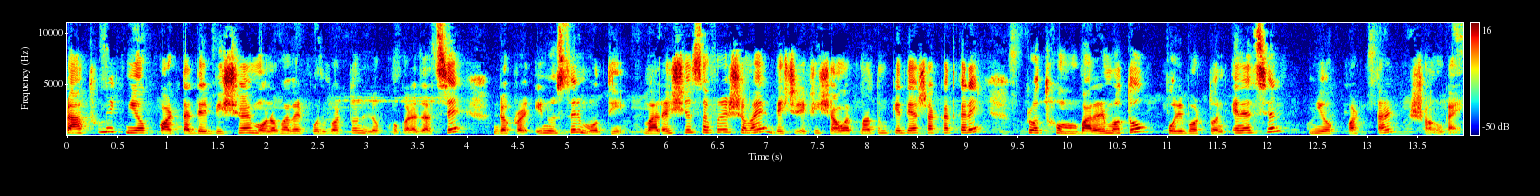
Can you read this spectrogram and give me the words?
প্রাথমিক নিয়োগকর্তাদের বিষয়ে মনোভাবের পরিবর্তন লক্ষ্য করা যাচ্ছে ডক্টর ইনুসের মধ্যেই মালয়েশিয়া সফরের সময় দেশের একটি সংবাদ মাধ্যমকে দেওয়া সাক্ষাৎকারে প্রথমবারের মতো পরিবর্তন এনেছেন নিয়োগকর্তার সংজ্ঞায়।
